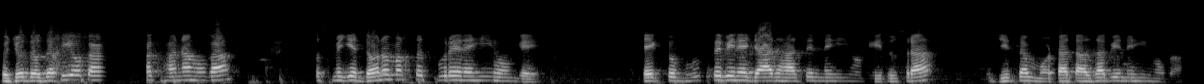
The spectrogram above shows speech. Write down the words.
تو جو دو ذخیوں کا کھانا ہوگا، اس میں یہ دونوں مقصد پورے نہیں ہوں گے۔ ایک تو بھوک سے بھی نجات حاصل نہیں ہوگی، دوسرا جسم موٹا تازہ بھی نہیں ہوگا۔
